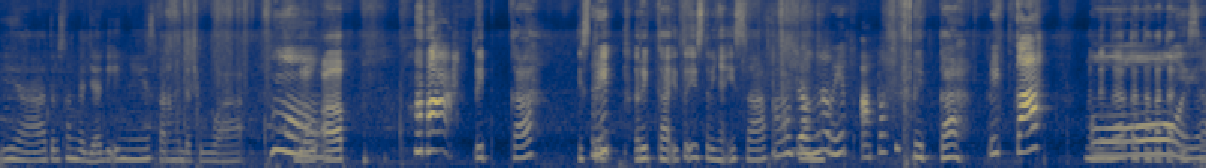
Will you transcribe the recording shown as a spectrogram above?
Iya, terus kan gak jadi ini. Sekarang udah tua. Hmm. Grow up. Ribka istri Rib. Ribka itu istrinya Ishak. Mama bilangnya Rip apa sih? Ribka Rika. mendengar Oh, kata-kata iya.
